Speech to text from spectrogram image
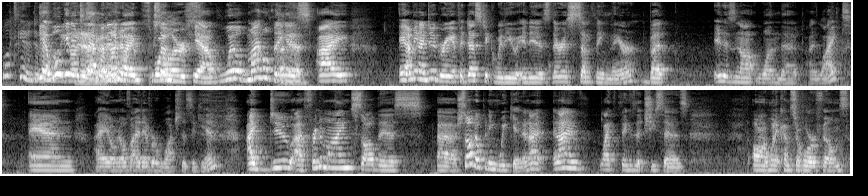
Let's get into this yeah, when we'll we get into to that. But spoilers. anyway, so- Spoilers. yeah, well, my whole thing is I. I mean, I do agree. If it does stick with you, it is there is something there, but it is not one that I liked, and I don't know if I'd ever watch this again. I do. A friend of mine saw this. Uh, she saw it opening weekend, and I and I like things that she says on when it comes to horror films.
